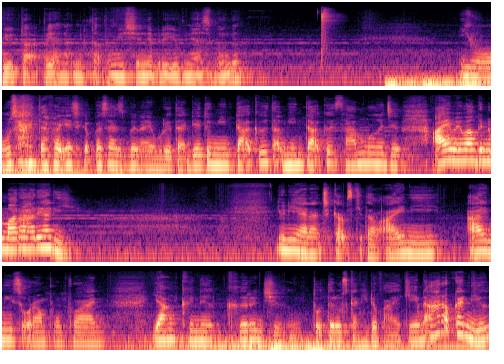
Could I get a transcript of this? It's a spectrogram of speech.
You tak payah nak minta permission daripada you punya husband ke? You tak payah cakap pasal husband I boleh tak? Dia tu minta ke tak minta ke sama je. I memang kena marah hari-hari. You ni nak cakap sikit tau. I ni, I ni seorang perempuan yang kena kerja untuk teruskan hidup I. Okay? Nak harapkan dia,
